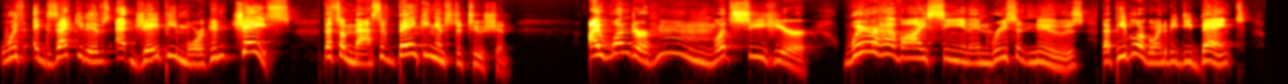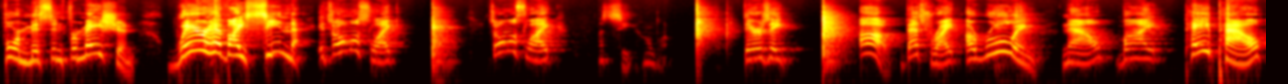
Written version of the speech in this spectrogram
with executives at JP Morgan Chase. That's a massive banking institution. I wonder, hmm, let's see here. Where have I seen in recent news that people are going to be debanked for misinformation? Where have I seen that? It's almost like, it's almost like, let's see, hold on. There's a, oh, that's right, a ruling now by PayPal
